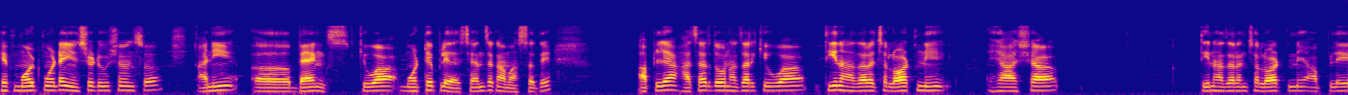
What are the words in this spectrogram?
हे मोठमोठ्या इन्स्टिट्यूशन्सचं आणि बँक्स किंवा मोठे प्लेयर्स यांचं काम असतं ते. आपल्या हजार दोन हजार किंवा तीन हजाराच्या लॉटने ह्या अशा तीन हजारांच्या लॉटने आपले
